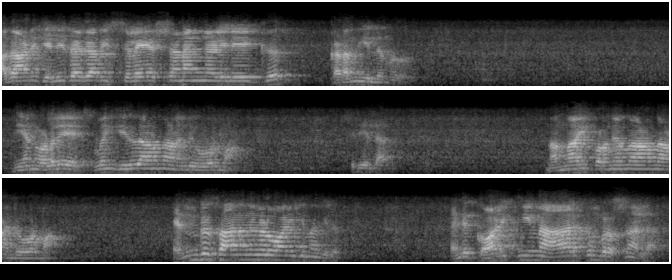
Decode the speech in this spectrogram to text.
അതാണ് ജനിതക വിശ്ലേഷണങ്ങളിലേക്ക് കടന്നു ചെല്ലുന്നത് ഞാൻ വളരെ എക്സ്പ്ലെയിൻ ചെയ്തതാണെന്നാണ് എന്റെ ഓർമ്മ. ശരിയല്ല. നന്നായി പറഞ്ഞതാണെന്നാണ് എന്റെ ഓർമ്മ. എന്ത് സാധനം നിങ്ങൾ വാങ്ങിക്കുന്നെങ്കിലും അതിന്റെ ക്വാളിറ്റിയിൽ നിന്ന് ആർക്കും പ്രശ്നമല്ല.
